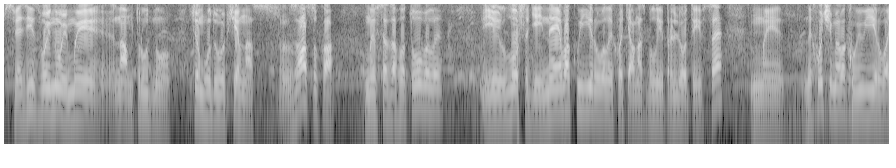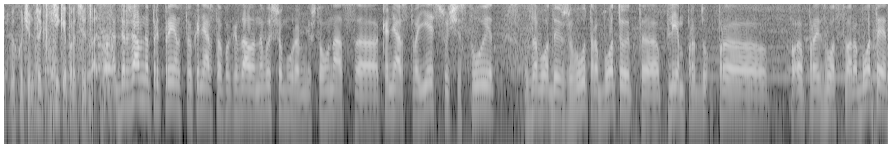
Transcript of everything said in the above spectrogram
в зв'язку з війною ми, нам трудно. В цьому году взагалі в нас засуха. Ми все заготовили. І лошадей не евакуювали, хоча в нас були і прильоти, і все. Ми не хочемо евакуювати, ми хочемо тільки- тільки процвітати. Державное предприемство конярства показало на высшем уровне, что у нас э, конярство есть, существует, заводы живут, работают, э, плем проду- про- п- производства работает.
